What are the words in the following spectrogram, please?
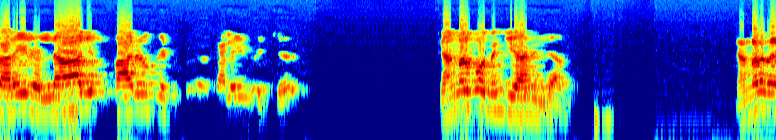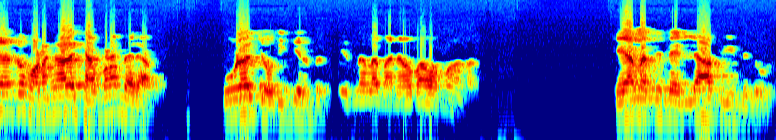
തലയിൽ എല്ലാ കാര്യവും തലയിൽ വെച്ച് ഞങ്ങൾക്കൊന്നും ചെയ്യാനില്ല. ഞങ്ങൾ നിങ്ങൾക്ക് മുടങ്ങാതെ ശമ്പളം തരാം. കൂടുതൽ ചോദിക്കരുത് എന്നുള്ള മനോഭാവമാണ് കേരളത്തിന്റെ എല്ലാ ഫീൽഡിലും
